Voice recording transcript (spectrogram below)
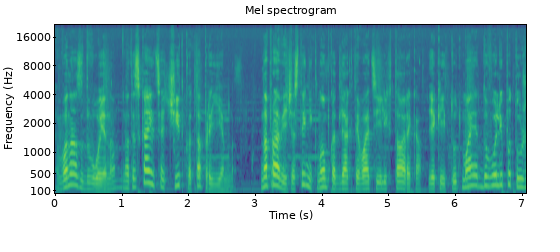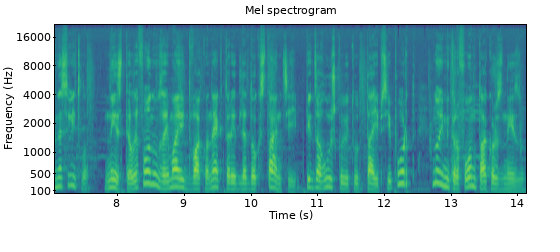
Вона здвоєна, натискається чітко та приємно. На правій частині кнопка для активації ліхтарика, який тут має доволі потужне світло. Низ телефону займають два конектори для док-станції. Під заглушкою тут Type-C порт, ну і мікрофон також знизу.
